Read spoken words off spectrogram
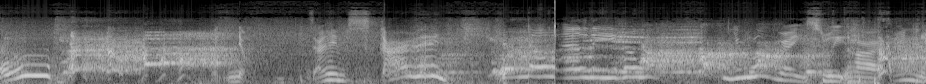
Oh. No. I'm starving. Hello, Ellie. How? You're all right, sweetheart. I know.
